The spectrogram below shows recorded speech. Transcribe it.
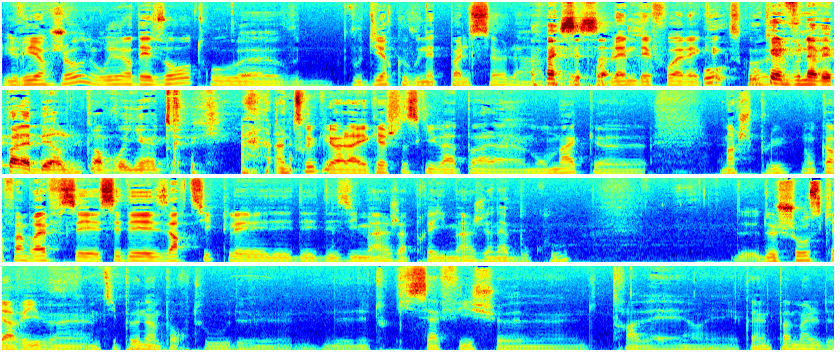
rire jaune ou rire des autres, ou vous, vous dire que vous n'êtes pas le seul à avoir c'est des ça. problèmes des fois avec Ou, que vous n'avez pas la berlue quand vous voyez un truc. un truc, voilà, il y a quelque chose qui va pas. Là. Mon Mac euh, marche plus. Donc enfin bref, c'est des articles et des, images après images, il y en a beaucoup. De, de choses qui arrivent un, un petit peu n'importe où, de, de- de trucs qui s'affichent euh, de travers. Il y a quand même pas mal de.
